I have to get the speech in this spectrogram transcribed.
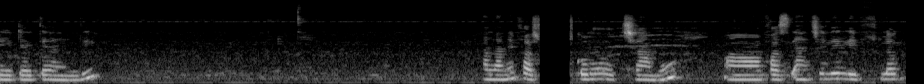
లేట్ అయితే అయింది. అలానే ఫస్ట్ కూడా వచ్చాము. ఫస్ట్ యాక్చువల్లీ లిఫ్ట్లోకి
